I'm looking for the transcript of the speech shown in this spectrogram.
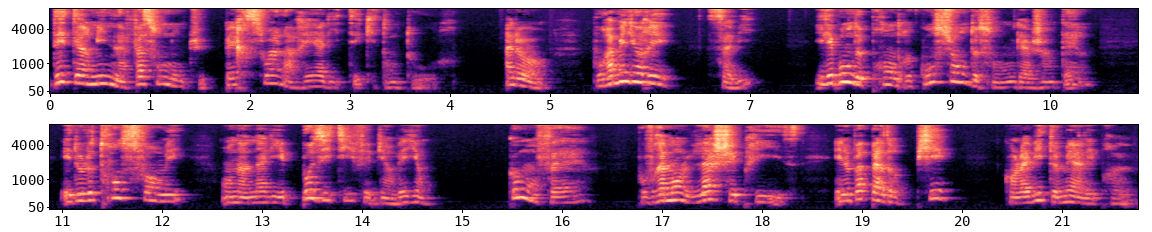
détermine la façon dont tu perçois la réalité qui t'entoure. Alors, pour améliorer sa vie, il est bon de prendre conscience de son langage interne et de le transformer en un allié positif et bienveillant. Comment faire pour vraiment lâcher prise et ne pas perdre pied quand la vie te met à l'épreuve?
